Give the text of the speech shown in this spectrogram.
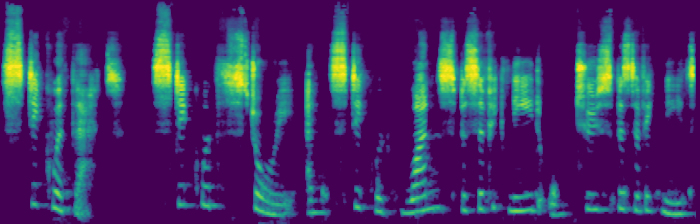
Stick with that stick with the story and stick with one specific need or two specific needs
